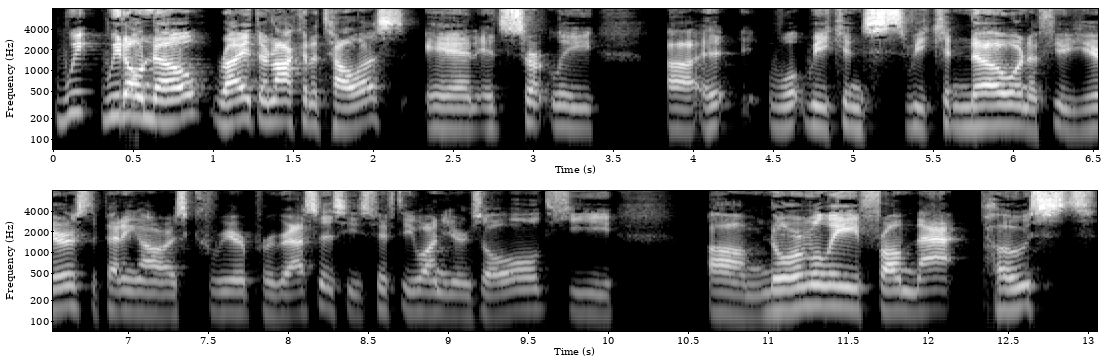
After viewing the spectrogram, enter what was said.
We we don't know. Right. They're not going to tell us, and it's certainly. Uh, it, what we can we can know in a few years, depending on how his career progresses. He's 51 years old. He um, normally, from that post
